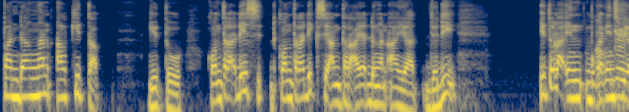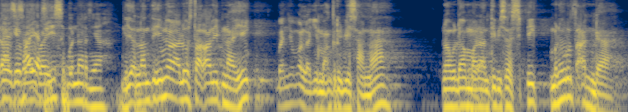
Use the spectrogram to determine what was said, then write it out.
pandangan Alkitab gitu. Kontradiksi kontradiksi antara ayat dengan ayat. Jadi itulah in- bukan oke, inspirasi oke, saya baik, sih baik. sebenarnya. Ya nanti ini ada Ustaz Alif naik, Banyak lagi maghrib di sana. Mudah-mudahan nanti bisa speak. Menurut anda,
